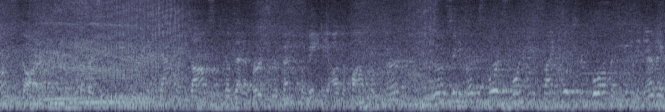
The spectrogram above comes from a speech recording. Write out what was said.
Thumpstar. Number 63, Talon Thompson comes out of Mercer, Pennsylvania on the Papa third. New City Motorsports, 1 Cycle, True Bore Machine, and MX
